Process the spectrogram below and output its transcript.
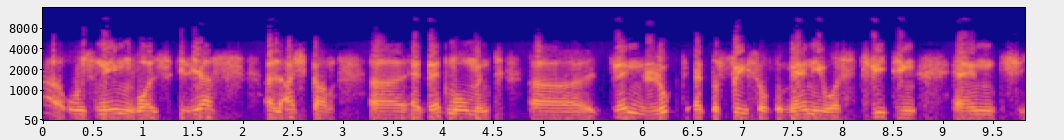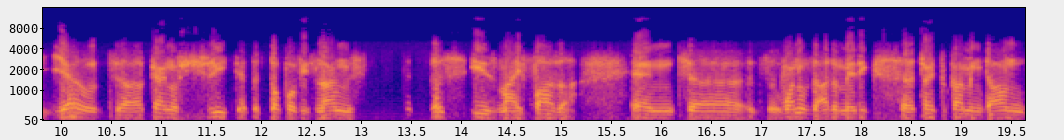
uh, whose name was Ilyas Al Ashkar, uh, at that moment, then looked at the face of the man he was treating and yelled, kind of shrieked at the top of his lungs, this is my father. And uh, one of the other medics uh, tried to calm him down,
